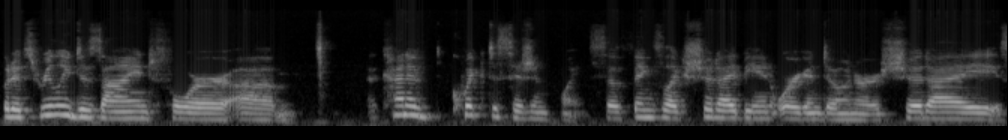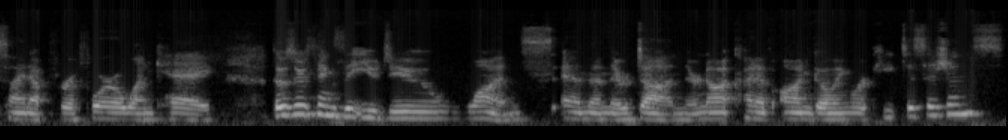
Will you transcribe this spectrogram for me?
but it's really designed for um, kind of quick decision points. So things like should I be an organ donor? Should I sign up for a 401k? Those are things that you do once and then they're done. They're not kind of ongoing repeat decisions.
